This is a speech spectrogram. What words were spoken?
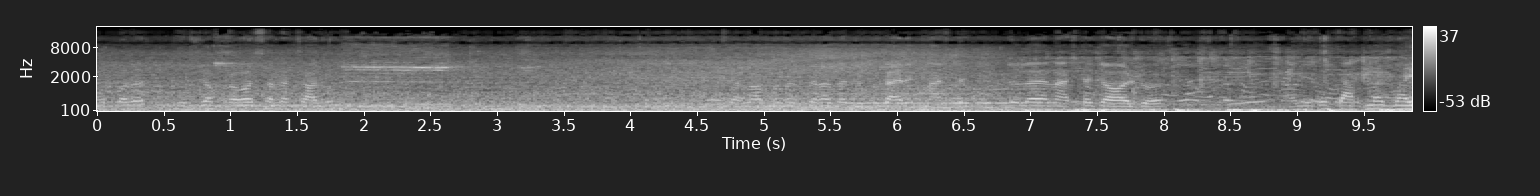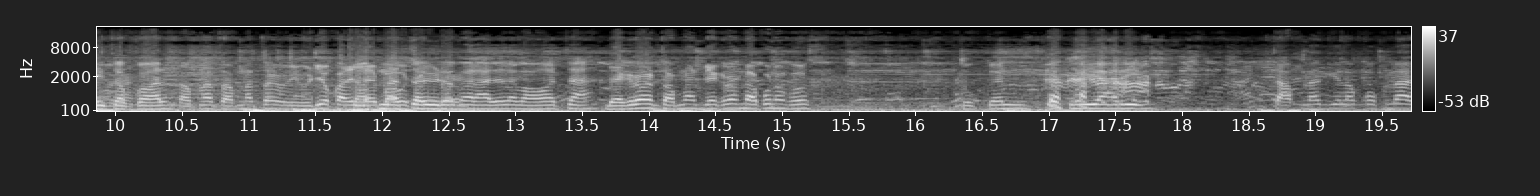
मग परत पुढच्या प्रवासाला चालू. चला मग नंतर आता घेऊ डायरेक्ट नाश्ता घेतलेला आहे नाश्त्याच्या ऑर्डर आणि तो चाकनाथ भाईचा कॉल तापना तापनाचा व्हिडिओ काढलाय व्हिडिओ कॉल आलेला भावाचा बॅकग्राऊंड तापनात बॅकग्राऊंड दाखवू नकोस कोकण कोकणी यारी चापनात गेला कोकणात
